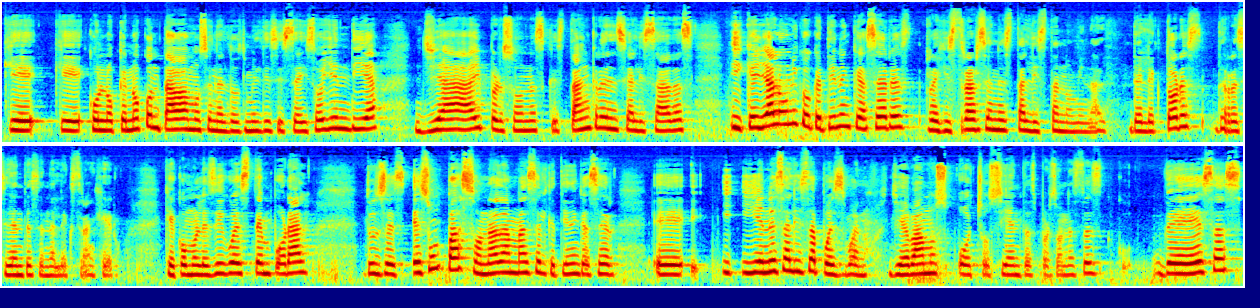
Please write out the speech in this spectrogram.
que, con lo que no contábamos en el 2016. Hoy en día ya hay personas que están credencializadas y que ya lo único que tienen que hacer es registrarse en esta lista nominal de electores de residentes en el extranjero, que como les digo es temporal. Entonces, es un paso nada más el que tienen que hacer. Eh, y, en esa lista, pues bueno, llevamos 800 personas. Entonces, de esas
